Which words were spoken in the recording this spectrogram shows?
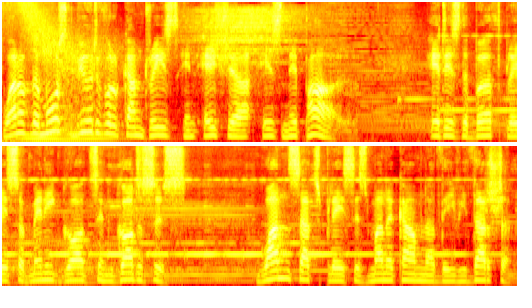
One of the most beautiful countries in Asia is Nepal. It is the birthplace of many gods and goddesses. One such place is Manokamana Devi Darshan.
